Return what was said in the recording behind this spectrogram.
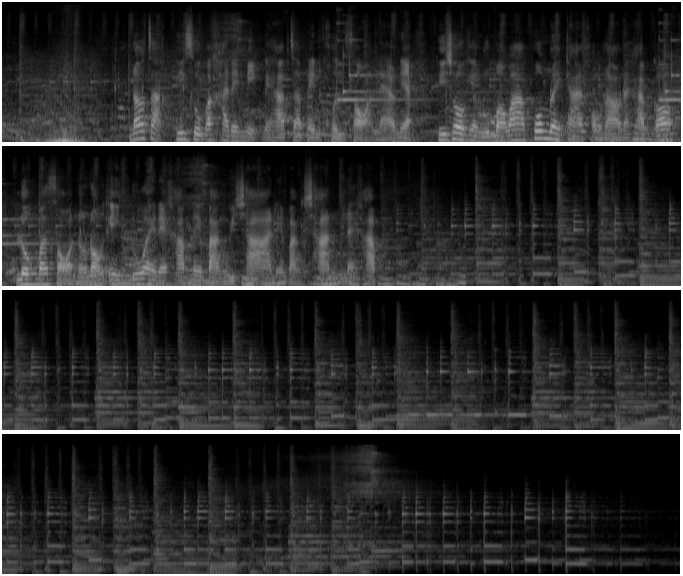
นอกจากพี่ซุปอะคาเดมิกนะครับจะเป็นคนสอนแล้วเนี่ยพี่โชคยังรู้มาว่าผู้อำนวยการของเรานะครับก็ลงมาสอนน้องๆเองด้วยนะครับในบางวิชาในบางชั้นนะครับ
